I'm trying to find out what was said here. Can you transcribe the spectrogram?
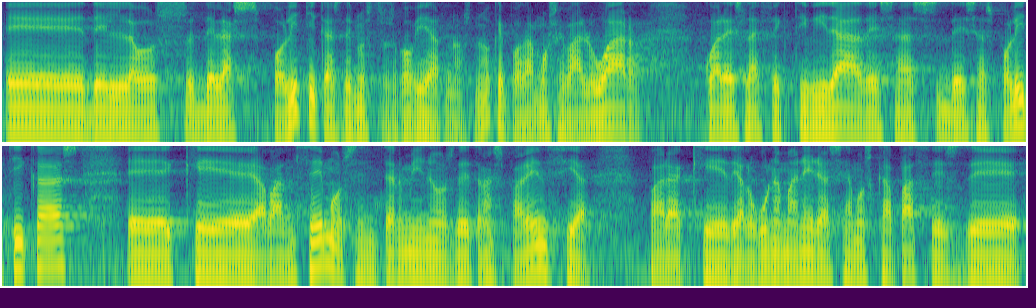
eh, de, los, de, las políticas de nuestros gobiernos, ¿no? que podamos evaluar cuál es la efectividad de esas, de esas políticas, eh, que avancemos en términos de transparencia para que de alguna manera seamos capaces de,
